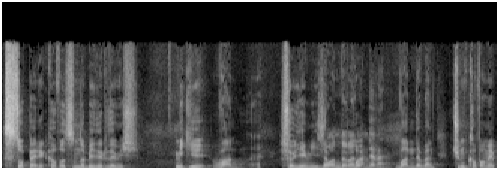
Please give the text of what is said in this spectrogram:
stoperi kafasında belirlemiş. Mickey Van söyleyemeyeceğim. Van de Ven. Van de Ven. Van de Ven. Çünkü kafam hep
